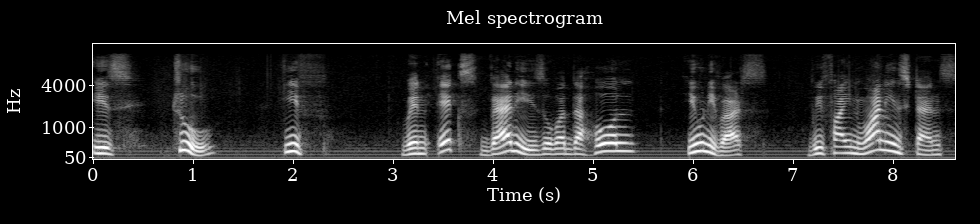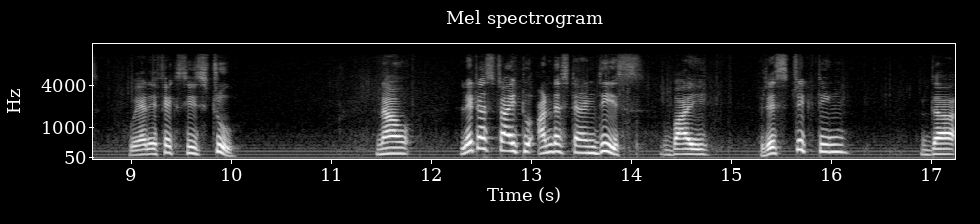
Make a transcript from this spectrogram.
is true if when x varies over the whole universe we find one instance where f x is true. Now, let us try to understand this by restricting the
